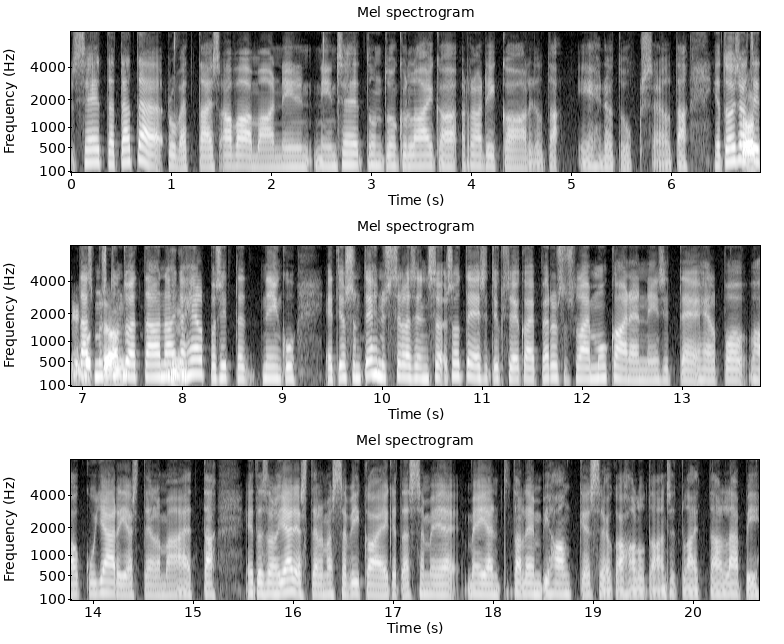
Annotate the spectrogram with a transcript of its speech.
se, että tätä ruvettaisiin avaamaan, niin, niin se tuntuu kyllä aika radikaalilta ehdotukselta. Ja toisaalta sitten taas musta tuntuu, että tämä on aika mm. helppo sitten, niin kuin, että jos on tehnyt sellaisen sote-esityksen, joka ei perustuslain mukainen, niin sitten helppo haukkuu järjestelmää, että, että se on järjestelmässä vika eikä tässä meidän, meidän tota lempihankkeessa, joka halutaan sitten laittaa läpi.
